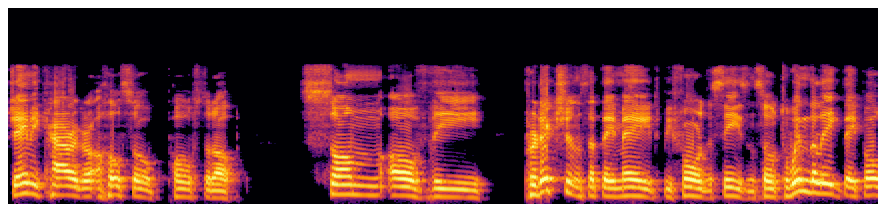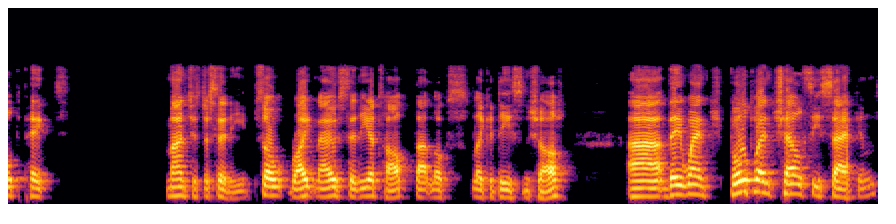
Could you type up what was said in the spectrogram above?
Jamie Carragher also posted up some of the predictions that they made before the season. So to win the league, they both picked Manchester City. So right now, City atop. That looks like a decent shot. Uh, they went both went Chelsea second.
